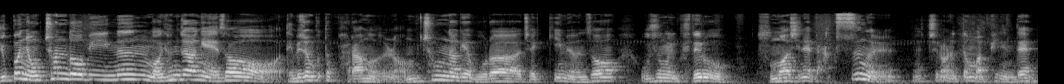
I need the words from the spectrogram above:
6번 영천 더비는 뭐 현장에서 데뷔전부터 바람을 엄청나게 몰아제끼면서 우승을 그대로 구마신의 낙승을 치러냈던 마필인데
